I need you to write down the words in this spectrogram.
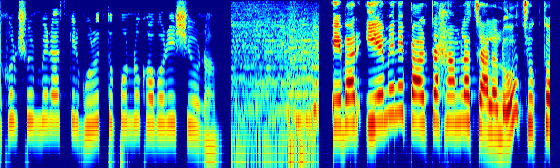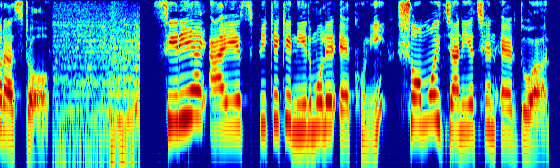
এখন শুনবেন আজকের গুরুত্বপূর্ণ খবরের শিরোনাম। এবার ইয়েমেনে পাল্টা হামলা চালালো যুক্তরাষ্ট্র। সিরিয়ায় আইএস আইএসপিকে নির্মূলের এখনই সময় জানিয়েছেন এরদোয়ান।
